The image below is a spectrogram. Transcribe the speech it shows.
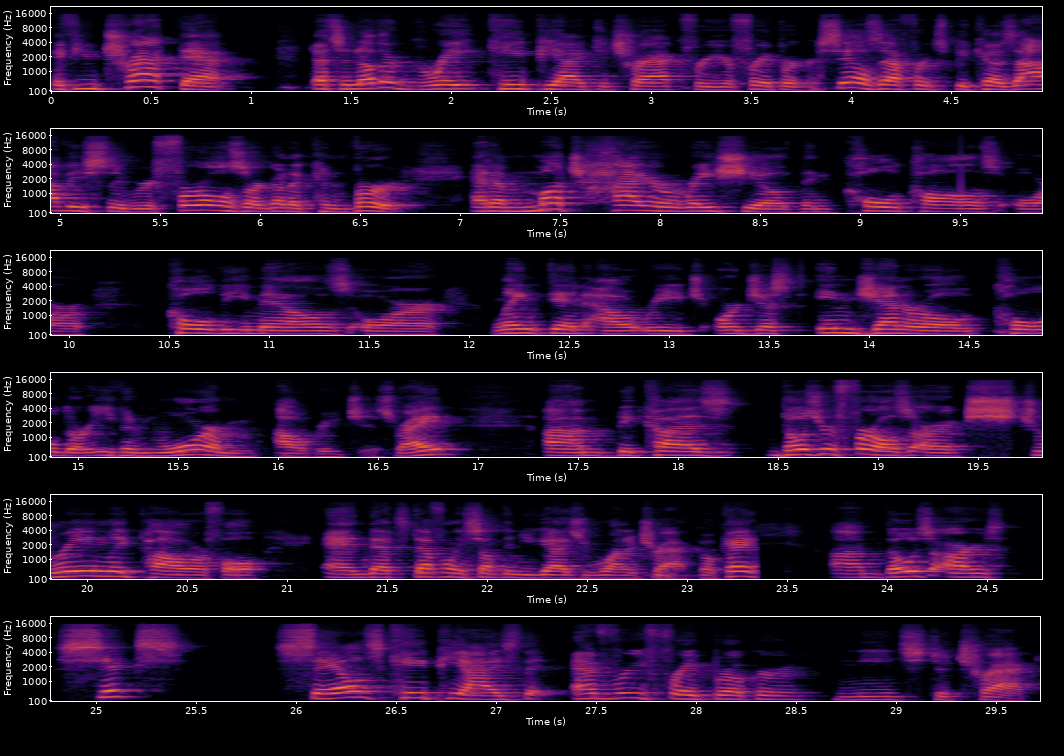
If you track that, that's another great KPI to track for your freight broker sales efforts because obviously referrals are going to convert at a much higher ratio than cold calls or cold emails or LinkedIn outreach or just in general cold or even warm outreaches, right? Um, because those referrals are extremely powerful. And that's definitely something you guys would want to track. Okay. Um, those are six sales KPIs that every freight broker needs to track.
